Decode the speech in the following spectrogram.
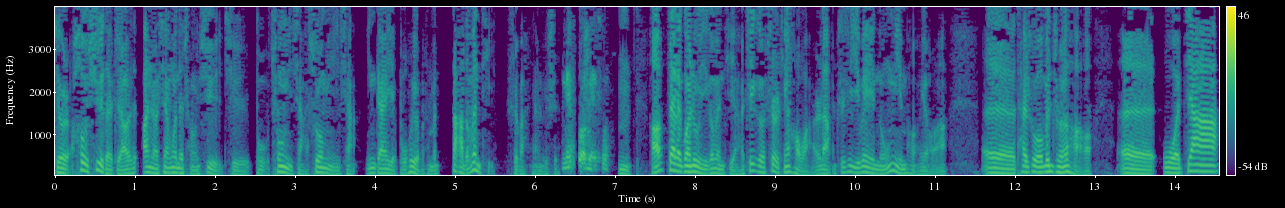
就是后续的，只要按照相关的程序去补充一下、说明一下，应该也不会有什么大的问题，是吧，杨律师？没错，没错。嗯，好，再来关注一个问题啊，这个事儿挺好玩的。这是一位农民朋友啊，呃，他说：“温纯好，呃，我家，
